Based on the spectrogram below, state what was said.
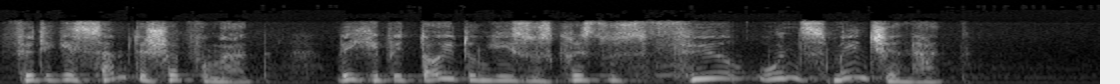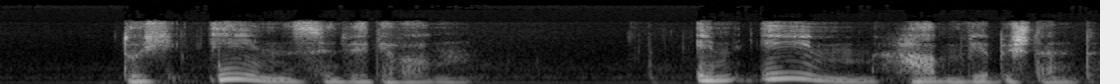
für die gesamte Schöpfung hat, welche Bedeutung Jesus Christus für uns Menschen hat. Durch ihn sind wir geworden. In ihm haben wir Bestand.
